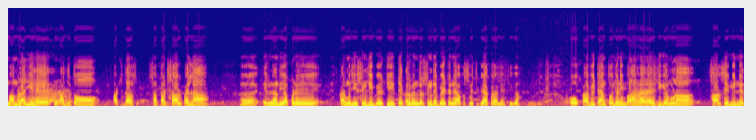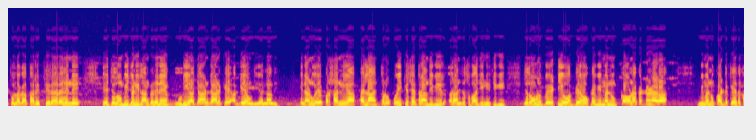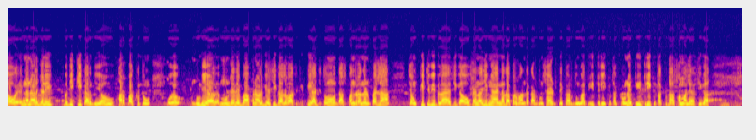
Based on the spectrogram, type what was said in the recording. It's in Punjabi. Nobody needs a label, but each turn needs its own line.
ਮਾਮਲਾ ਜੀ ਇਹ ਅੱਜ ਤੋਂ 8-10 7-8 ਸਾਲ ਪਹਿਲਾਂ ਇਹਨਾਂ ਦੀ ਆਪਣੇ ਕਰਮਜੀਤ ਸਿੰਘ ਦੀ ਬੇਟੀ ਤੇ ਕੁਲਵਿੰਦਰ ਸਿੰਘ ਦੇ ਬੇਟੇ ਨੇ ਆਪਸ ਵਿੱਚ ਵਿਆਹ ਕਰਾ ਲਿਆ ਸੀਗਾ। ਉਹ ਕਾਫੀ ਟਾਈਮ ਤੋਂ ਜਣੀ ਬਾਹਰ ਰਹਿ ਰਹੇ ਸੀਗੇ, ਹੁਣ ਸਾਲ 6 ਮਹੀਨੇ ਤੋਂ ਲਗਾਤਾਰ ਇੱਥੇ ਰਹਿ ਰਹੇ ਨੇ। ਇਹ ਜਦੋਂ ਵੀ ਜਣੀ ਲੰਘਦੇ ਨੇ, ਗੁੜੀਆ ਜਾਣ ਜਾਣ ਕੇ ਅੱਗੇ ਆਉਂਦੀ ਆ ਇਹਨਾਂ ਦੀ। ਇਹਨਾਂ ਨੂੰ ਇਹ ਪਰੇਸ਼ਾਨੀ ਆ ਪਹਿਲਾਂ ਚਲੋ ਕੋਈ ਕਿਸੇ ਤਰ੍ਹਾਂ ਦੀ ਵੀ ਰੰਜਸਬਾਜੀ ਨਹੀਂ ਸੀਗੀ। ਜਦੋਂ ਹੁਣ ਬੇਟੀ ਉਹ ਅੱਗੇ ਹੋ ਕੇ ਵੀ ਮੈਨੂੰ ਕੌਣਾ ਕੱਢਣ ਵਾਲਾ ਵੀ ਮੈਨੂੰ ਕੱਢ ਕੇ ਦਿਖਾਓ, ਇਹਨਾਂ ਨਾਲ ਜਣੀ ਵਧੀਕੀ ਕਰਦੀ ਆ ਉਹ, ਹਰ ਪੱਖ ਤੋਂ। ਉਹ ਗੁੜੀਆ, ਮੁੰਡੇ ਦੇ ਬਾਪ ਨਾਲ ਵੀ ਅਸੀਂ ਗੱਲਬਾਤ ਕੀਤੀ, ਅੱਜ ਤੋਂ 10-15 ਦਿਨ ਪਹਿਲਾਂ ਚੌਂਕੀ 'ਚ ਵੀ ਬੁਲਾਇਆ ਸੀਗਾ, ਉਹ ਕਹਿੰਦਾ ਜੀ, ਮੈਂ ਇਹਨਾਂ ਦਾ ਪ੍ਰਬੰਧ ਕਰ ਦੂੰ, ਸਾਈਡ ਤੇ ਕਰ ਦੂੰਗਾ 30 ਤਰੀਕ ਤੱਕ। ਉਹਨੇ 30 ਤਰੀਕ ਤੱਕ ਦਾ ਸਮਾਂ ਲਿਆ ਸੀਗਾ।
